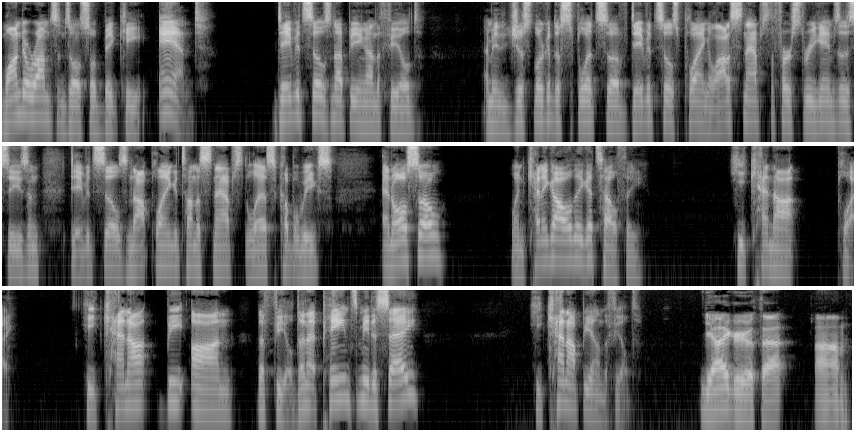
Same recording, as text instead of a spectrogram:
Wando Robinson's also a big key. And David Sills not being on the field. I mean, just look at the splits of David Sills playing a lot of snaps the first three games of the season. David Sills not playing a ton of snaps the last couple weeks. And also, when Kenny Golladay gets healthy, he cannot play. He cannot be on the field. And it pains me to say, he cannot be on the field. Yeah, I agree with that. Um,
